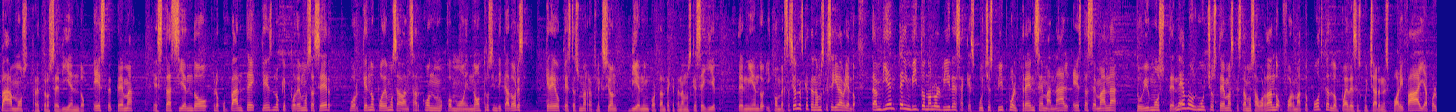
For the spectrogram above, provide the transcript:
vamos retrocediendo. Este tema está siendo preocupante. ¿Qué es lo que podemos hacer? ¿Por qué no podemos avanzar como en otros indicadores? Creo que esta es una reflexión bien importante que tenemos que seguir teniendo y conversaciones que tenemos que seguir abriendo. También te invito, no lo olvides, a que escuches People Trend semanal. Esta semana tuvimos, tenemos muchos temas que estamos abordando. Formato podcast lo puedes escuchar en Spotify, Apple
